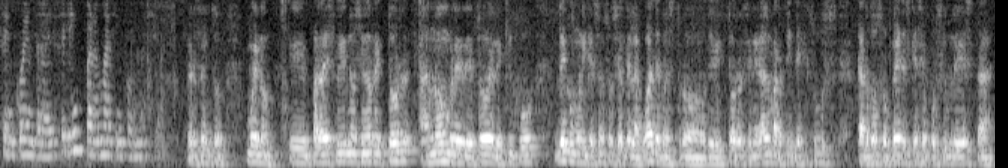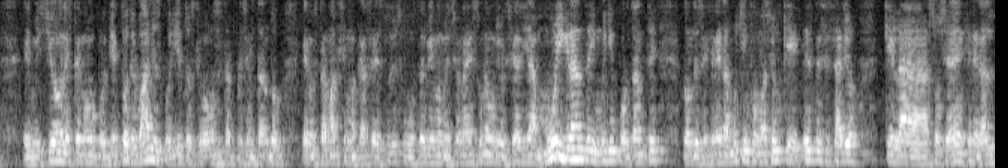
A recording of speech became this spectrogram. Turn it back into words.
se encuentra ese link para más información. Perfecto. Bueno, eh, para despedirnos, señor rector, a nombre de todo el equipo de comunicación social de la UAS, de nuestro director general Martín de Jesús Cardoso Pérez, que hace posible esta emisión, este nuevo proyecto, de varios proyectos que vamos a estar presentando en nuestra máxima casa de estudios. Como usted bien lo menciona, es una universidad ya muy grande y muy importante, donde se genera mucha información que es necesario que la sociedad en general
